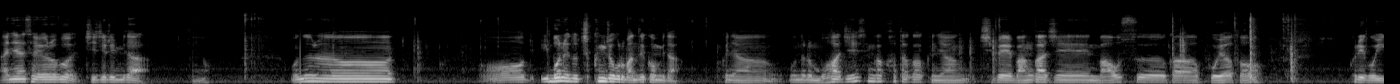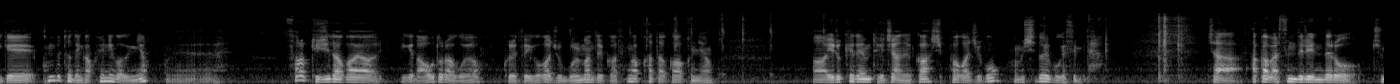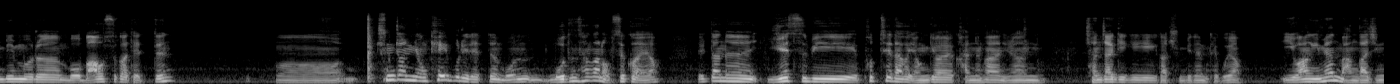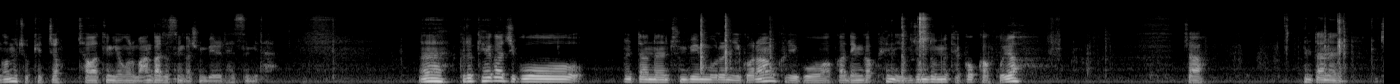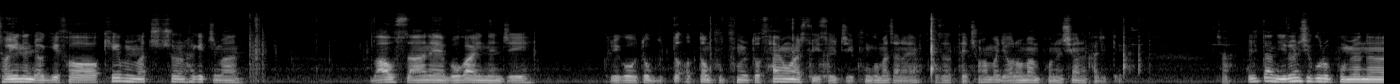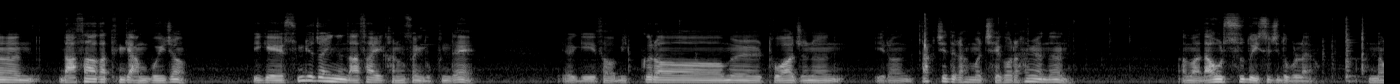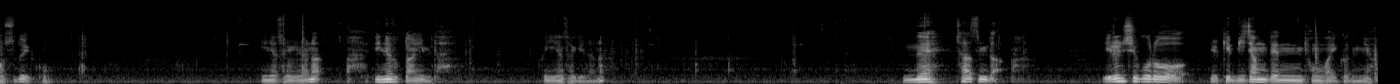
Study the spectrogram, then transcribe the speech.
안녕하세요 여러분. 지질입니다. 오늘은 어, 이번에도 즉흥적으로 만들 겁니다. 그냥 오늘은 뭐 하지 생각하다가 그냥 집에 망가진 마우스가 보여서 그리고 이게 컴퓨터 냉각 팬이거든요. 예, 서랍 뒤지다가 이게 나오더라고요. 그래서 이거 가지고 뭘 만들까 생각하다가 그냥 아 이렇게 되면 되지 않을까 싶어가지고 한번 시도해 보겠습니다. 자 아까 말씀드린 대로 준비물은 뭐 마우스가 됐든 어, 충전용 케이블이 됐든 뭐, 뭐든 상관없을 거예요. 일단은 USB 포트에다가 연결 가능한 이런 전자기기가 준비되면 되고요. 이왕이면 망가진 거면 좋겠죠. 저 같은 경우는 망가졌으니까 준비를 했습니다. 아, 그렇게 해가지고 일단은 준비물은 이거랑 그리고 아까 냉각팬 이 정도면 될 것 같고요. 자, 일단은 저희는 여기서 케이블만 추출하겠지만 마우스 안에 뭐가 있는지 그리고 또 어떤 부품을 또 사용할 수 있을지 궁금하잖아요. 그래서 대충 한번 열어만 보는 시간을 가질게요. 자 일단 이런 식으로 보면은 나사 같은 게 안 보이죠? 이게 숨겨져 있는 나사일 가능성이 높은데 여기서 미끄럼을 도와주는 이런 딱지들을 한번 제거를 하면은 아마 나올 수도 있을지도 몰라요. 안 나올 수도 있고. 이 녀석이려나? 아, 이 녀석도 아닙니다. 그 이 녀석이려나? 네 찾았습니다. 이런 식으로 이렇게 미장된 경우가 있거든요.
